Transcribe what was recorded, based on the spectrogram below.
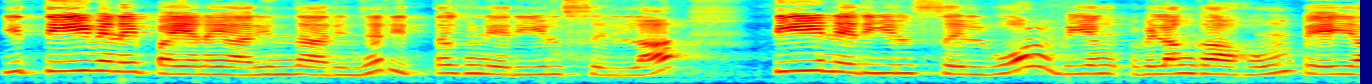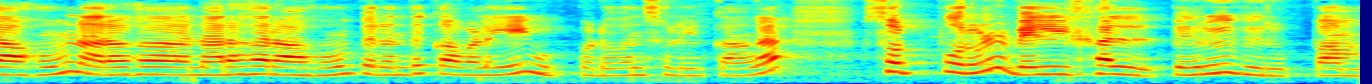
இத்தீவினை பயனை அறிந்த அறிஞர் இத்தகு நெறியில் செல்லார். தீ நெறியில் செல்வோர் வியங் விலங்காகவும் பேயாகவும் நரக நரகராகவும் பிறந்து கவலையை உட்படுவன்னு சொல்லியிருக்காங்க. சொற்பொருள் வெல்கல் பெருவிருப்பம்.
